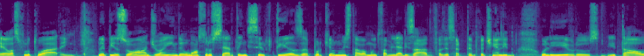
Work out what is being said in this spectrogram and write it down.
elas flutuarem. No episódio ainda eu mostro certa incerteza, porque eu não estava muito familiarizado, fazia certo tempo que eu tinha lido os livros e tal,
